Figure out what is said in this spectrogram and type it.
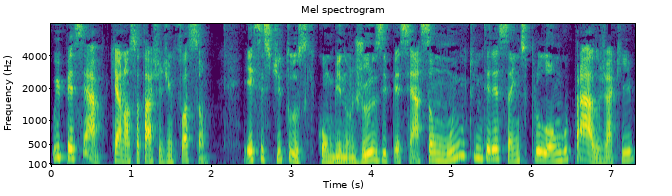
o IPCA, que é a nossa taxa de inflação. Esses títulos que combinam juros e IPCA são muito interessantes para o longo prazo, já que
